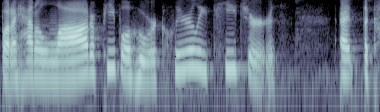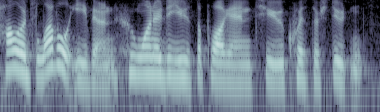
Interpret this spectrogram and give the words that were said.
But I had a lot of people who were clearly teachers at the college level even who wanted to use the plugin to quiz their students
